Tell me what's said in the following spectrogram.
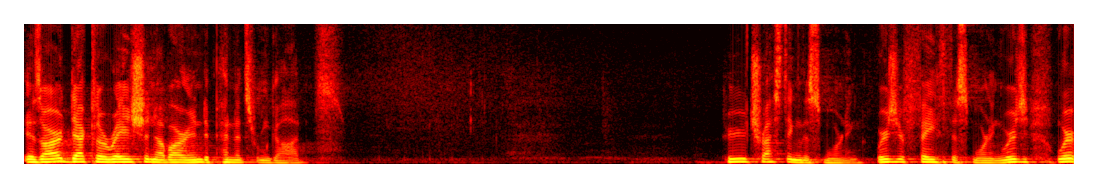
is our declaration of our independence from God. Who are you trusting this morning? Where's your faith this morning? Where's, where,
